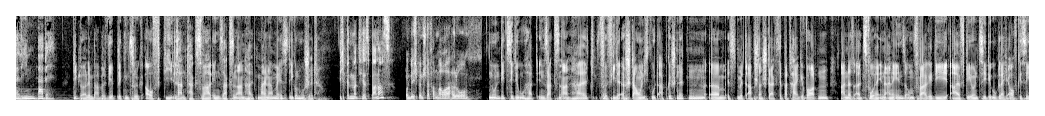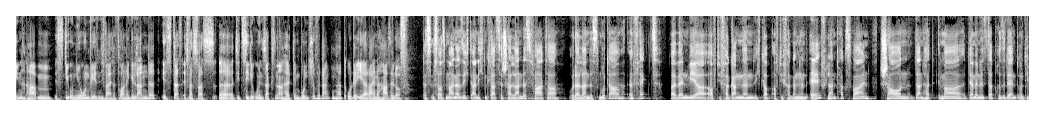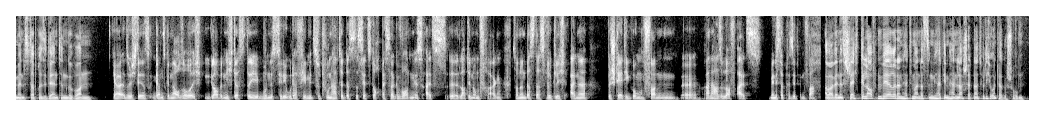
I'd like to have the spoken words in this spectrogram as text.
Berlin Bubble. Die Berlin Bubble. Wir blicken zurück auf die Landtagswahl in Sachsen-Anhalt. Mein Name ist Egon Huschet. Ich bin Matthias Banners. Und ich bin Stefan Mauer. Hallo. Nun, die CDU hat in Sachsen-Anhalt für viele erstaunlich gut abgeschnitten, ähm, ist mit Abstand stärkste Partei geworden. Anders als vorher in einer Inselumfrage, die AfD und CDU gleich aufgesehen haben, ist die Union wesentlich weiter vorne gelandet. Ist das etwas, was äh, die CDU in Sachsen-Anhalt dem Bund zu verdanken hat oder eher Rainer Haseloff? Das ist aus meiner Sicht eigentlich ein klassischer Landesvater- oder Landesmutter-Effekt. Weil wenn wir auf die vergangenen, ich glaube, auf die vergangenen elf Landtagswahlen schauen, dann hat immer der Ministerpräsident und die Ministerpräsidentin gewonnen. Ja, also ich sehe das ganz genauso. Ich glaube nicht, dass die Bundes-CDU da viel mit zu tun hatte, dass das jetzt doch besser geworden ist als äh, laut den Umfragen, sondern dass das wirklich eine Bestätigung von äh, Rainer Haseloff als Ministerpräsident war. Aber wenn es schlecht gelaufen wäre, dann hätte man das irgendwie halt dem Herrn Laschet natürlich untergeschoben.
